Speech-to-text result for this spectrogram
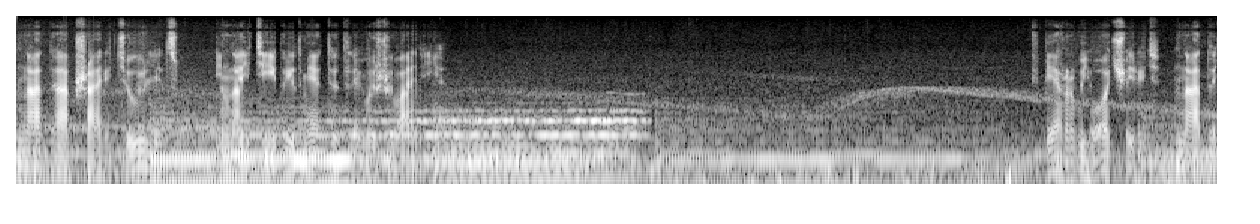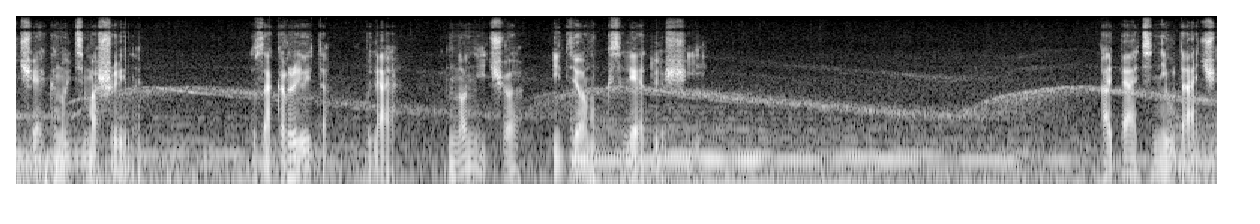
надо обшарить улицу и найти предметы для выживания. Первую очередь надо чекнуть машины. Закрыто, бля. Но ничего, идем к следующей. Опять неудачи.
